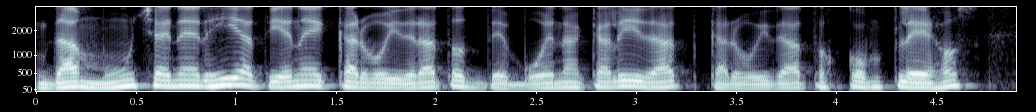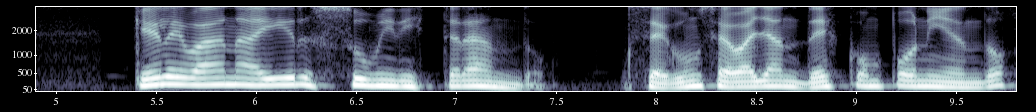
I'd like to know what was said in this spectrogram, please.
da mucha energía, tiene carbohidratos de buena calidad, carbohidratos complejos, que le van a ir suministrando según se vayan descomponiendo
